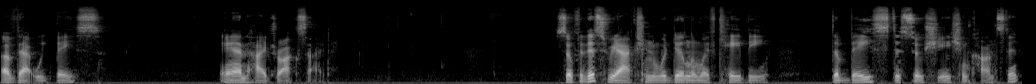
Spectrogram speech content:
of that weak base and hydroxide. So for this reaction, we're dealing with Kb, the base dissociation constant.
